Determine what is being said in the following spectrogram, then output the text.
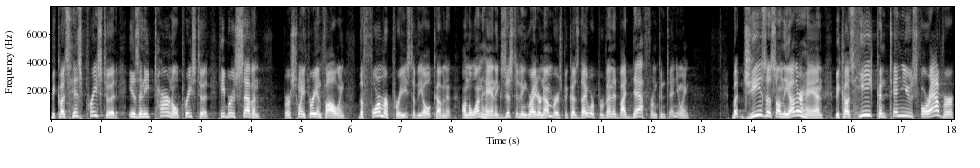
because his priesthood is an eternal priesthood. Hebrews 7, verse 23 and following. The former priest of the Old Covenant, on the one hand, existed in greater numbers because they were prevented by death from continuing. But Jesus, on the other hand, because he continues forever,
